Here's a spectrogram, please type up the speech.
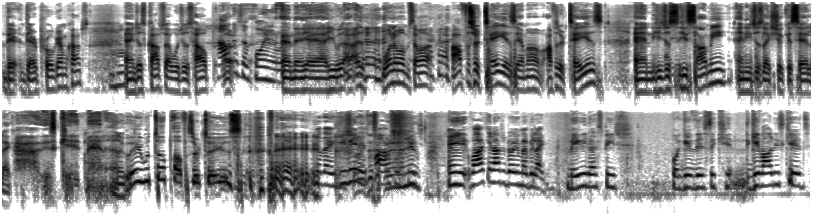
their, their program cops, and just cops that would just help. How uh, disappointed And then, yeah, yeah, he was I, one of them. Some uh, Officer Teyes, yeah, I'm Officer Teyes, and he just he saw me and he just like shook his head like ah, this kid, man. And I go, hey, what's up, Officer Teyes? Because like he made his disappointed powerful speech, and he, walking out the door, he might be like, maybe that speech will give this to kid, give all these kids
